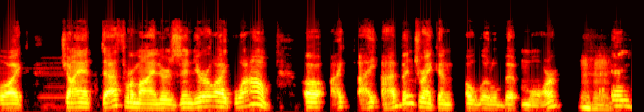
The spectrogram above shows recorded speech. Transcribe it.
like giant death reminders. And you're like, wow, uh, I, I, I've been drinking a little bit more. Mm-hmm. And,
